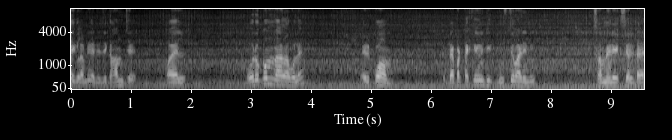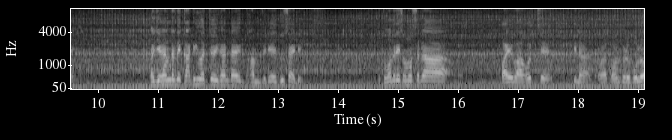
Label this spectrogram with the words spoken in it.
দেখলাম, ঠিক আছে, যে ঘামছে অয়েল ওরকম না না বলে, এর কম। ব্যাপারটা কেউ ঠিক বুঝতে পারিনি। সামনের এক্সেলটায়। ওই যেখানটাতে কাটিং হচ্ছে, ওইখানটায় ঘামছে, ঠিক আছে? দু সাইডে তো তোমাদের এই সমস্যাটা হয় বা হচ্ছে কি না তোমরা কমেন্ট করে বলো।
